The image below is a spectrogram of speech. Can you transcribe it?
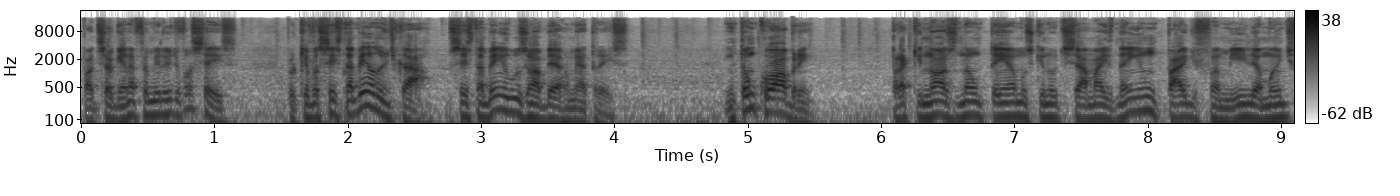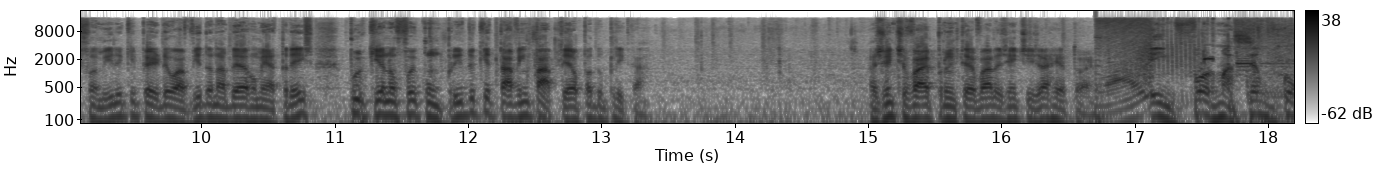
Pode ser alguém da família de vocês. Porque vocês também andam de carro. Vocês também usam a BR-63. Então cobrem para que nós não tenhamos que noticiar mais nenhum pai de família, mãe de família que perdeu a vida na BR-63 porque não foi cumprido o que estava em papel para duplicar. A gente vai para o intervalo, a gente já retorna. Informação com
